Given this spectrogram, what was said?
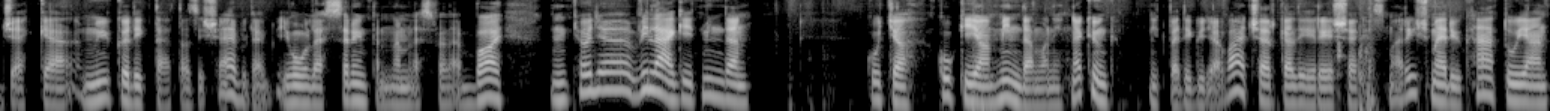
jackkel működik, tehát az is elvileg jó lesz, szerintem nem lesz vele baj. Úgyhogy világít minden kutya, kukia, minden van itt nekünk, itt pedig ugye a white elérések, ezt már ismerjük hátulján,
